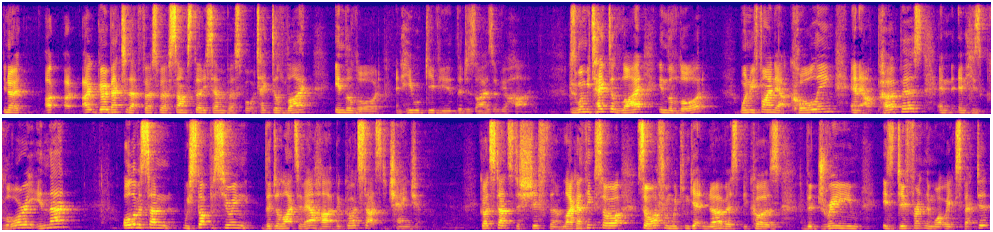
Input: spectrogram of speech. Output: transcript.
You know, I, I, I go back to that first verse, Psalms 37, verse 4. Take delight in the Lord, and He will give you the desires of your heart. Because when we take delight in the Lord, when we find our calling and our purpose and, and His glory in that, all of a sudden we stop pursuing the delights of our heart, but God starts to change them. God starts to shift them. Like I think so so often we can get nervous because the dream is different than what we expected.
